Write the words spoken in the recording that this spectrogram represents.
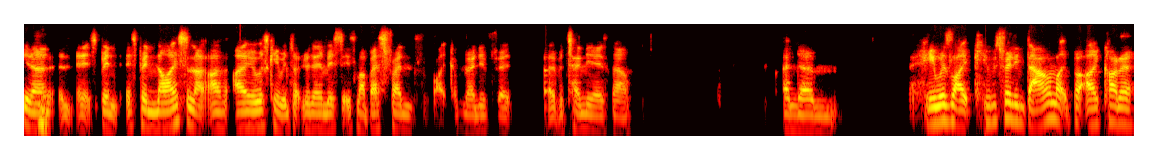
you know, hmm. and, and, it's been it's been nice, and like, I I always keep in touch with him. He's, he's my best friend. Like I've known him for over ten years now, and um, he was like he was feeling down, like, but I kind of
